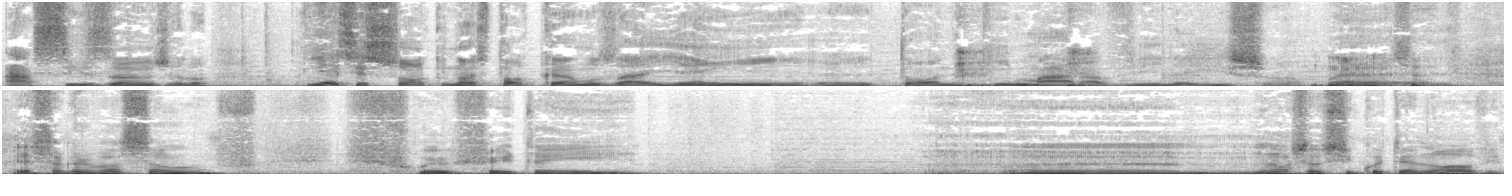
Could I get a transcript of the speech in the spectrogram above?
Assis Ângelo. E esse som que nós tocamos aí, hein, eh, Tony? Que maravilha isso. É, rapaz. essa, essa gravação foi feita em ah, 1959.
